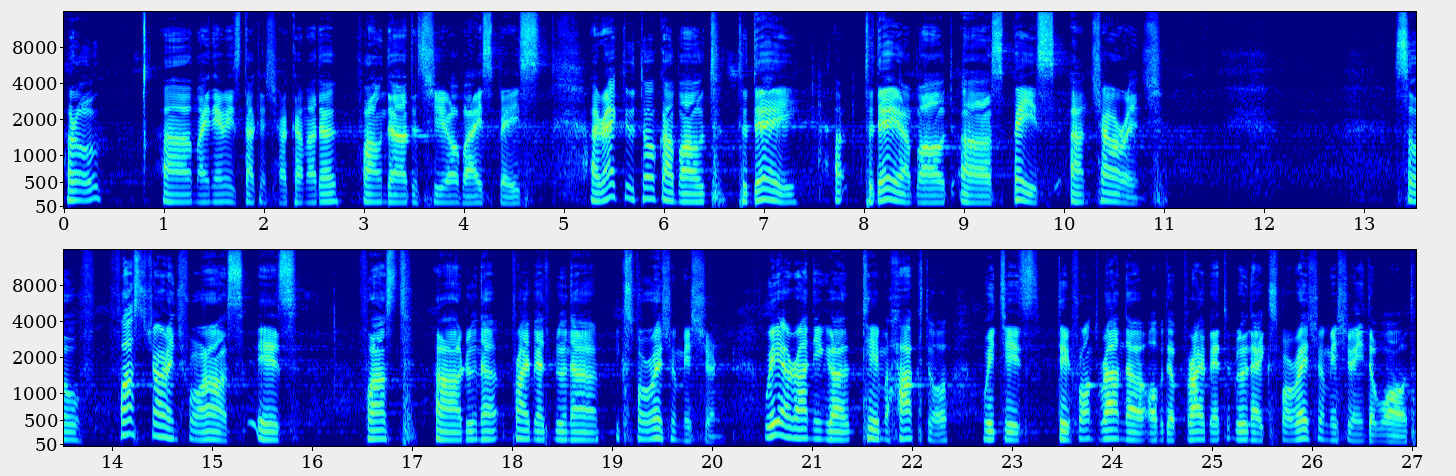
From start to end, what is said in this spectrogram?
Hello, uh, my name is Takeshi Hakamada, founder and CEO of iSpace. I'd like to talk about today, uh, today about uh, space and challenge. So first challenge for us is first uh, lunar, private lunar exploration mission. We are running a team Hakuto, which is the front runner of the private lunar exploration mission in the world.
